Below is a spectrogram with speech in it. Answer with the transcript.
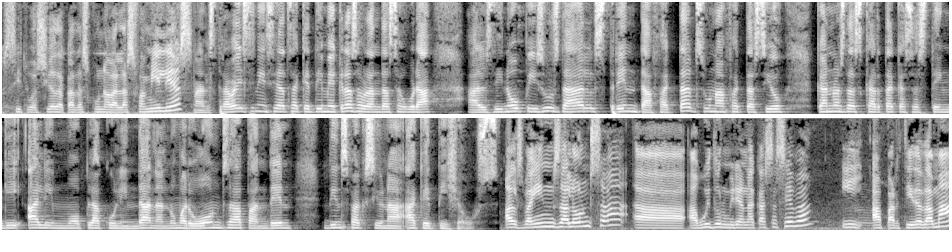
situació de cadascuna de les famílies. Els treballs iniciats aquest dimecres hauran d'assegurar els 19 pisos dels 30 afectats, una afectació que no es descarta que s'estengui a l'immoble colindant, el número 11, pendent d'inspeccionar aquest dijous. Els veïns de l'11 eh, avui dormiran a casa seva i a partir de demà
